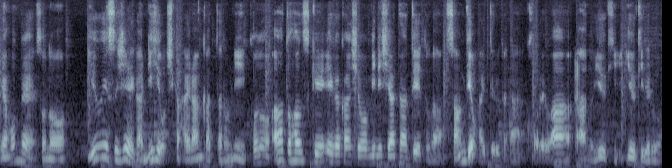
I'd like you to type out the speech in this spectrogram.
いやほんでその USJ が2票しか入らんかったのにこのアートハウス系映画鑑賞ミニシアターデートが3票入ってるからこれはあの勇気勇気出るわ、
